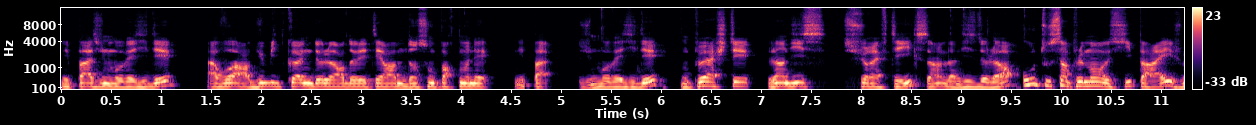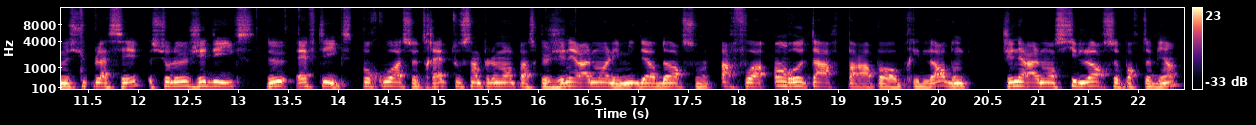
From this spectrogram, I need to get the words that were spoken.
n'est pas une mauvaise idée. Avoir du Bitcoin, de l'or, de l'Ethereum dans son porte-monnaie n'est pas une mauvaise idée. On peut acheter l'indice sur FTX, hein, l'indice de l'or, ou tout simplement aussi, pareil, je me suis placé sur le GDX de FTX. Pourquoi ce trade? Tout simplement parce que généralement les mineurs d'or sont parfois en retard par rapport au prix de l'or, donc généralement si l'or se porte bien,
